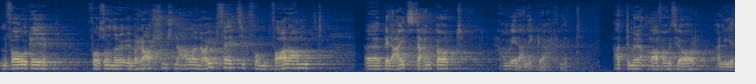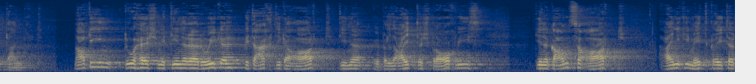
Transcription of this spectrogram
infolge von so einer überraschend schnellen Neubesetzung vom Pfarramt äh, bereits Ende geht, haben wir auch nicht gerechnet. Hätten wir Anfangsjahr auch nie gedacht. Nadine, du hast mit deiner ruhigen, bedächtigen Art, deiner überleiteten Sprachweise, deiner ganzen Art einige Mitglieder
